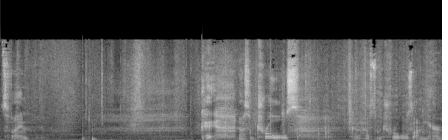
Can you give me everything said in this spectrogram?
That's fine. Okay, now some trolls. Gotta have some trolls on here.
